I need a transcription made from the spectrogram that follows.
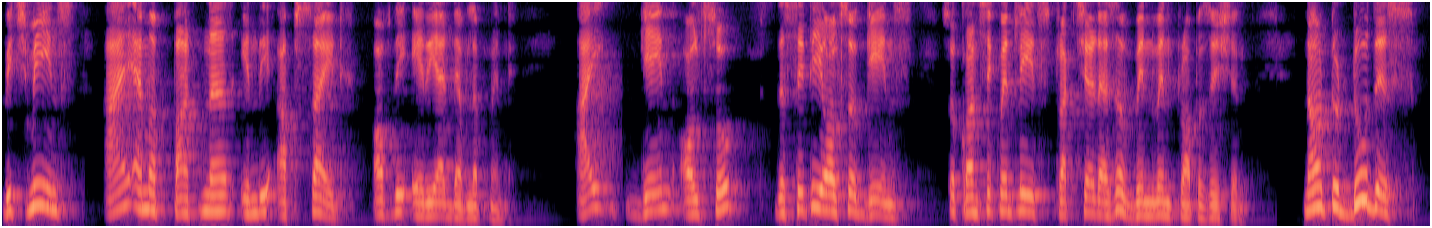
which means I am a partner in the upside of the area development. I gain also, the city also gains. So consequently, it's structured as a win-win proposition. Now to do this,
